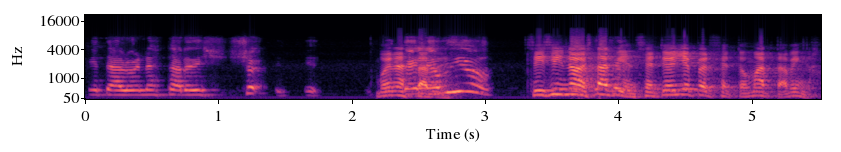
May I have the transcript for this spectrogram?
¿Qué tal? Buenas tardes. Eh, Buenas tardes. el audio? Sí, sí, no, estás bien, se te oye perfecto, Marta, venga.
